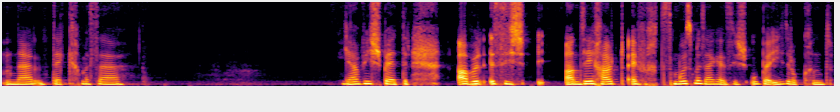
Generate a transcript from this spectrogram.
Und dann entdeckt man sie ja, wie später. Aber es ist an sich halt einfach, das muss man sagen, es ist auch beeindruckend,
